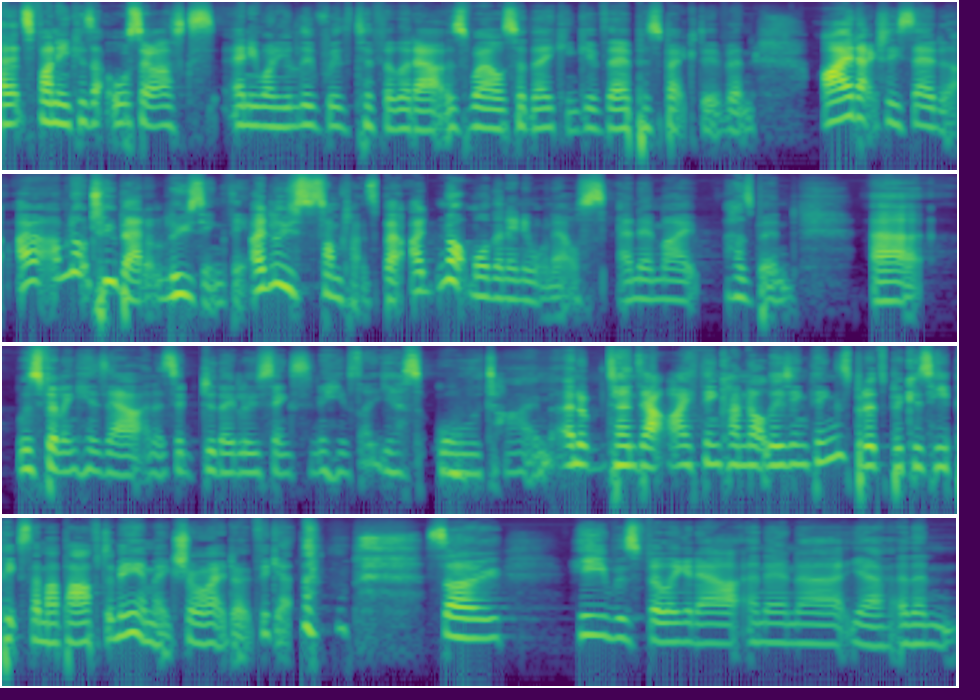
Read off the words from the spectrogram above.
and it's funny because it also asks anyone you live with to fill it out as well so they can give their perspective. And I'd actually said, I, am not too bad at losing things. I lose sometimes, but I, not more than anyone else. And then my husband uh, was filling his out and it said, Do they lose things? And he was like, Yes, all the time. And it turns out I think I'm not losing things, but it's because he picks them up after me and makes sure I don't forget them. so he was filling it out. And then, uh, yeah, and then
